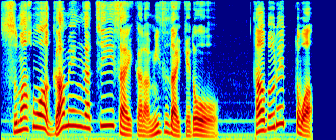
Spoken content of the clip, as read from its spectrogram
スマホは画面が小さいから見づらいけど、タブレットは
